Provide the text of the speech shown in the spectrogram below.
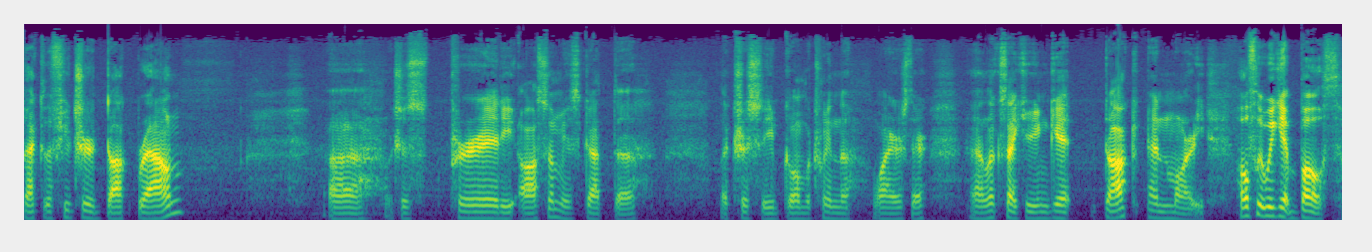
Back to the Future Doc Brown. Uh, which is pretty awesome. He's got the electricity going between the wires there. Uh, looks like you can get Doc and Marty. Hopefully we get both.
